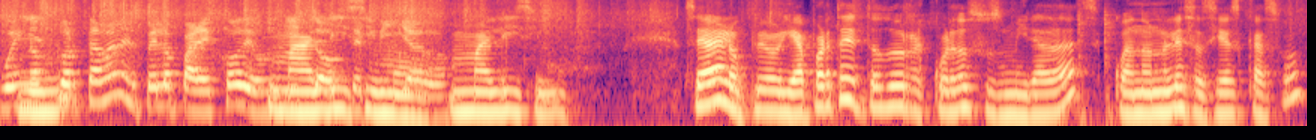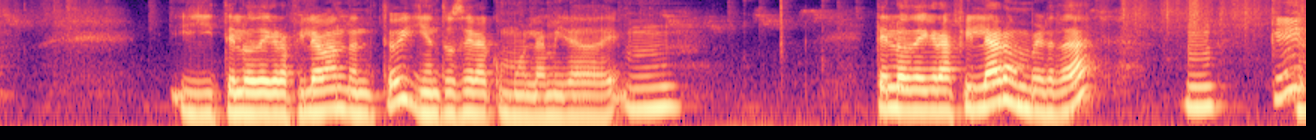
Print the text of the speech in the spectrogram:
Güey, nos cortaban el pelo parejo de un Malísimo, cepillado. malísimo. O sea, era lo peor. Y aparte de todo, recuerdo sus miradas cuando no les hacías caso y te lo degrafilaban tantito y entonces era como la mirada de, "Mm, te lo degrafilaron, ¿verdad? Mm". ¿Qué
